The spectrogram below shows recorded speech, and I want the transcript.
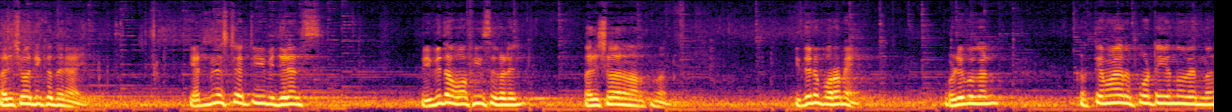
പരിശോധിക്കുന്നതിനായി അഡ്മിനിസ്ട്രേറ്റീവ് വിജിലൻസ് വിവിധ ഓഫീസുകളിൽ പരിശോധന നടത്തുന്നുണ്ട് ഇതിനു പുറമെ ഒഴിവുകൾ കൃത്യമായി റിപ്പോർട്ട് ചെയ്യുന്നുവെന്ന്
